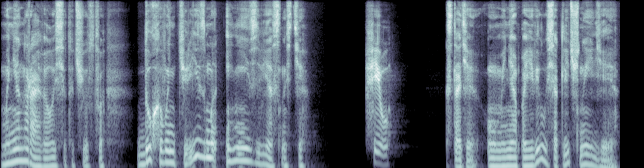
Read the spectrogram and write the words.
Мне нравилось это чувство. Дух авантюризма и неизвестности. Фил. Кстати, у меня появилась отличная идея.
